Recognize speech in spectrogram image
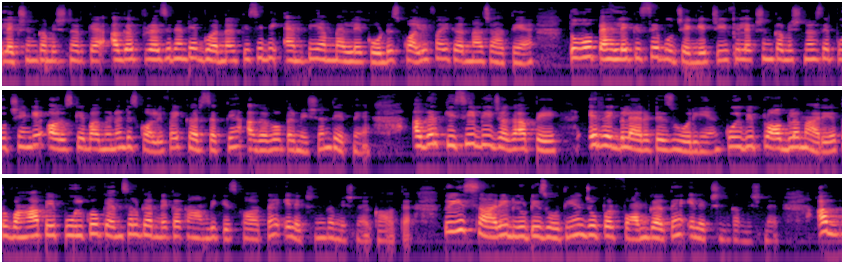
इलेक्शन कमिश्नर का है। अगर प्रेसिडेंट या गवर्नर किसी भी एम पी को डिस्कालीफाई करना चाहते हैं तो वो पहले किससे पूछेंगे? चीफ इलेक्शन कमिश्नर से पूछेंगे और उसके बाद उन्हें डिस्कालीफाई कर सकते हैं, अगर वो परमिशन देते हैं। अगर किसी भी जगह पे इरेगुलरिटीज़ हो रही हैं, कोई भी प्रॉब्लम आ रही है तो वहाँ पे पूल को कैंसिल करने का काम भी किसका होता है? इलेक्शन कमिश्नर का होता है। तो ये सारी ड्यूटीज़ होती हैं जो परफॉर्म करते हैं इलेक्शन कमिश्नर अब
